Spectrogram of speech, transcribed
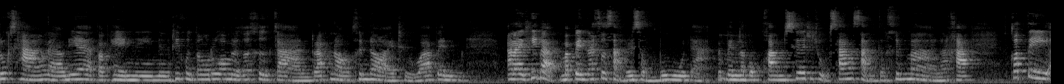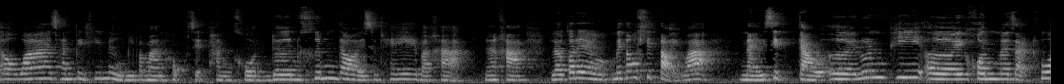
ลูกช้างแล้วเนี่ยประเพณีหนึ่งที่คุณต้องร่วมเลยก็คือการรับน้องขึ้นดอย ถือว่าเป็นอะไรที่แบบมาเป็นนักศึกษาโดยสมบูรณ์อะมันเป็นระบบความเชื่อที่ถูกสร้างสรรค์กันขึ้นมานะคะ ก็ตีเอาว่าชั้นปีที่หนึ่งมีประมาณ 6 7พันคน เดินขึ้นดอยสุเทพอะค่ะนะคะ แล้วก็ยังไม่ต้องคิดต่ออีกว่า ไหนสิทธิ์เก่าเอ่ยรุ่นพี่เอ่ยคนมาจากทั่ว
